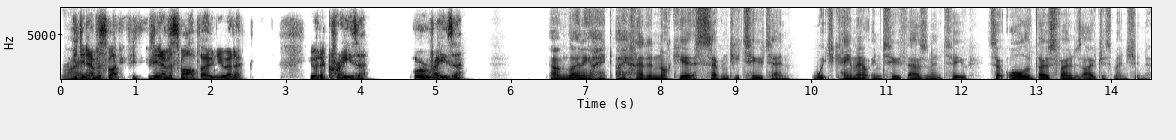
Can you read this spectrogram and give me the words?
right. If you didn't have a smart, if you, if you didn't have a smartphone, you had a you had a KRZR or a RAZR. I'm learning. I I had a Nokia 7210, which came out in 2002. So all of those phones I've just mentioned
